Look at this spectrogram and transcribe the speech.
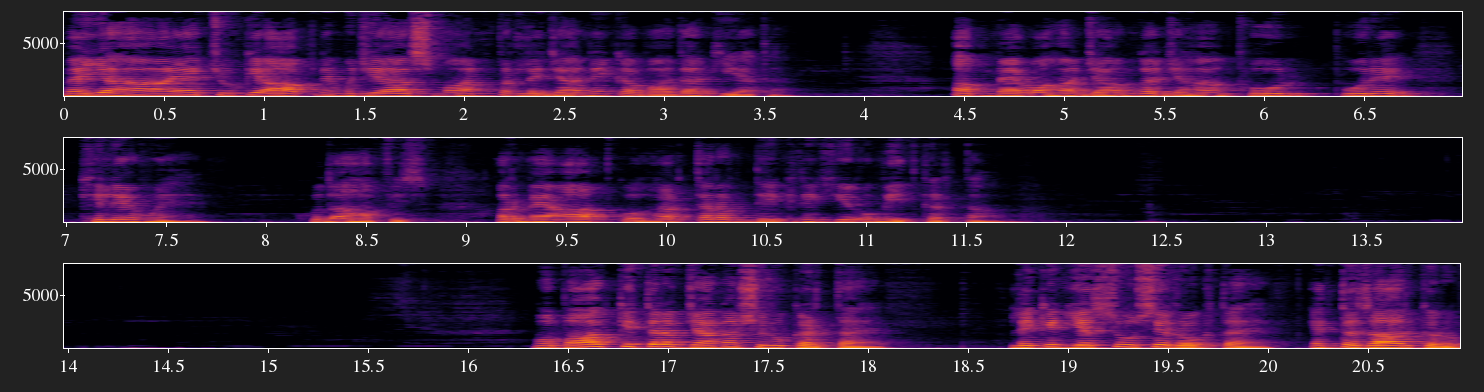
میں یہاں آیا چونکہ آپ نے مجھے آسمان پر لے جانے کا وعدہ کیا تھا۔ اب میں وہاں جاؤں گا جہاں پھول پورے کھلے ہوئے ہیں۔ خدا حافظ۔ اور میں آپ کو ہر طرف دیکھنے کی امید کرتا ہوں۔ وہ باغ کی طرف جانا شروع کرتا ہے، لیکن یسو اسے روکتا ہے۔ انتظار کرو۔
